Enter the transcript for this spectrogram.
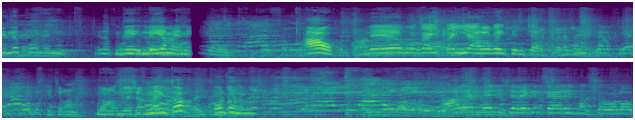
ये ले कौन है दे लिया मैंने। आओ। ले वो गई पहिया हो गई पिंचर। नहीं तो फ़ोटो नहीं। अरे मेरी साइकिल कह रही मत तोड़ो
